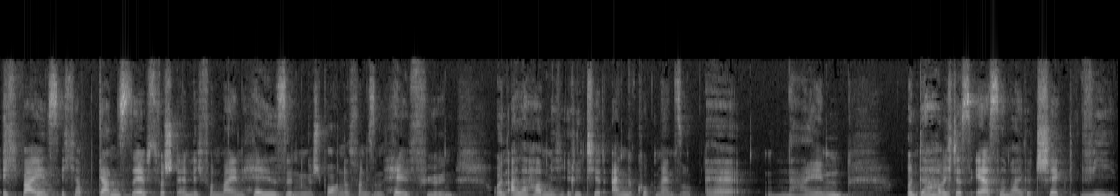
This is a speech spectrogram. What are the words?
ich weiß, ich habe ganz selbstverständlich von meinen Hellsinnen gesprochen, das von diesem Hellfühlen. Und alle haben mich irritiert angeguckt und meinten so, äh, nein. Und da habe ich das erste Mal gecheckt, wie.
